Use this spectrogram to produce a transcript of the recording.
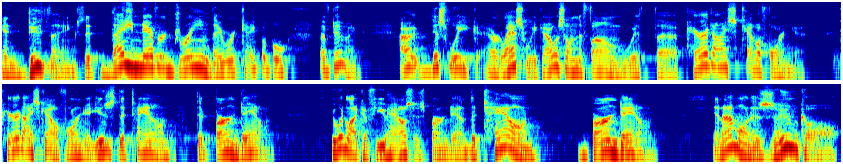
and do things that they never dreamed they were capable of doing. I, this week or last week, I was on the phone with uh, Paradise, California. Paradise, California is the town that burned down. It wasn't like a few houses burned down. The town burned down. And I'm on a Zoom call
